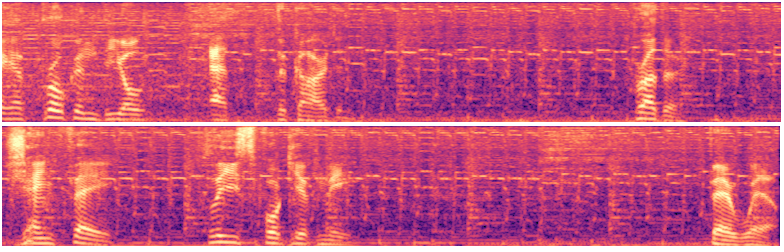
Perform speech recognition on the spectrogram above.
I have broken the oath at the garden. Brother, Zhang Fei, please forgive me. Farewell.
